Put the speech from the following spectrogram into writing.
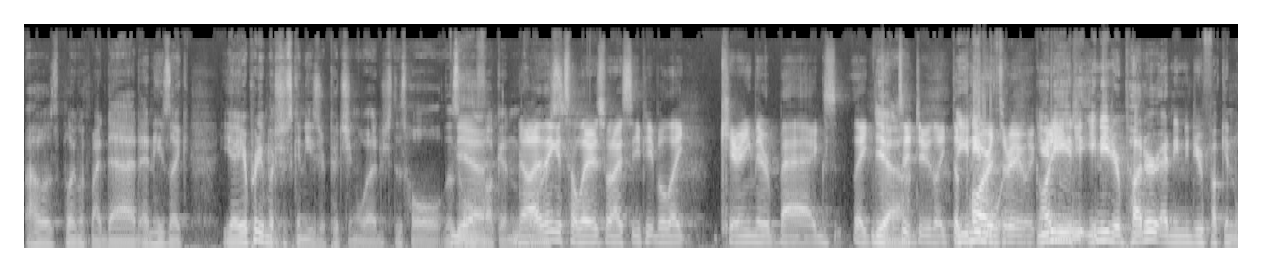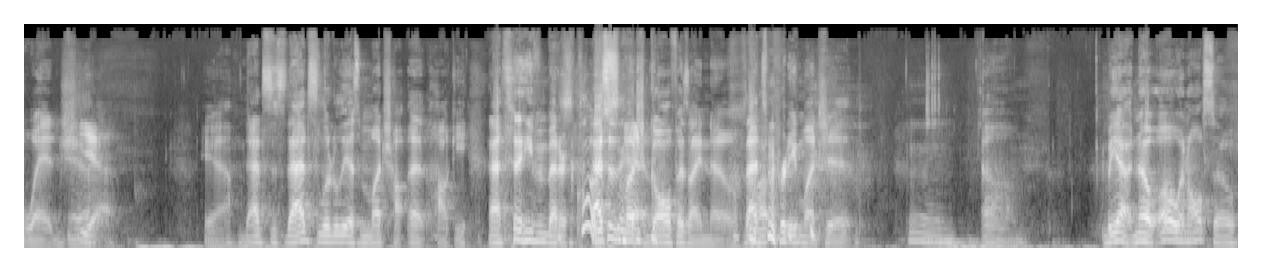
I was playing with my dad and he's like, Yeah, you're pretty much just gonna use your pitching wedge this whole this Yeah. whole fucking No, I think it's hilarious when I see people like carrying their bags, like yeah to do like the You par need- three. Like, you all need you you need your putter and you need your fucking wedge. yeah. Yeah, that's just, that's literally as much ho- uh, hockey. That's even better. close. That's as much golf as I know. That's pretty much it. Um, but yeah, no. Oh, and also,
